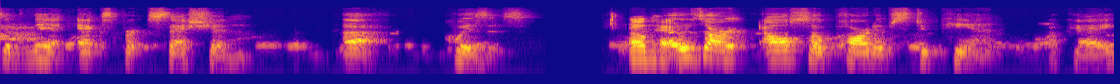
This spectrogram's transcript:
submit expert session uh, quizzes. And Those are also part of Stu Okay.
